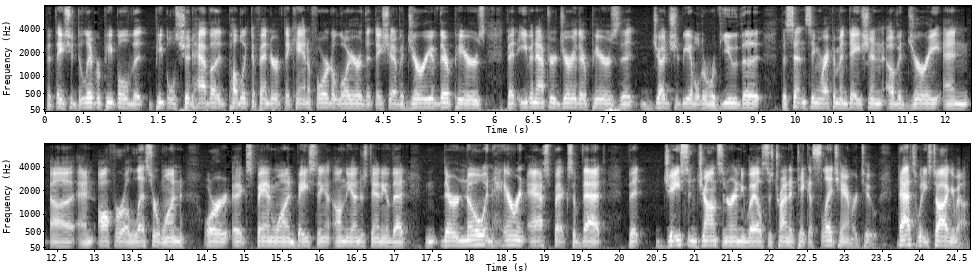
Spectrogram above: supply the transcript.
That they should deliver people. That people should have a public defender if they can't afford a lawyer. That they should have a jury of their peers. That even after a jury of their peers, that judge should be able to review the the sentencing recommendation of a jury and uh, and offer a lesser one or expand one based on the understanding of that. There are no inherent aspects of that that Jason Johnson or anybody else is trying to take a sledgehammer to. That's what he's talking about.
